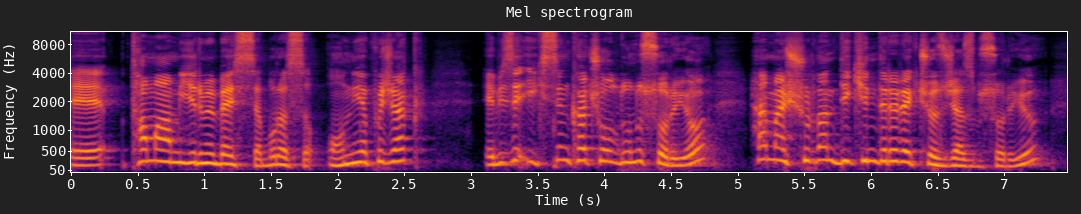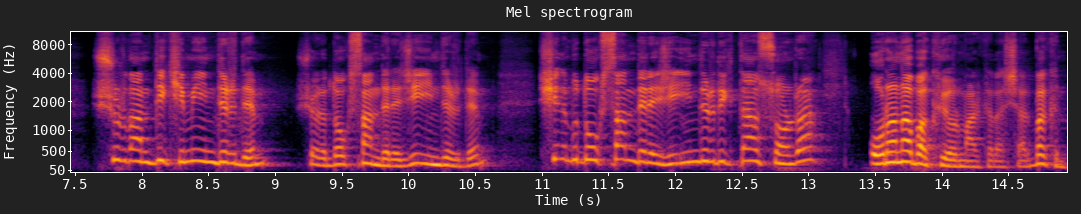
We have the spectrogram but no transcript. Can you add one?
E, tamamı 25 ise burası 10 yapacak. E bize x'in kaç olduğunu soruyor. Hemen şuradan dik indirerek çözeceğiz bu soruyu. Şuradan dikimi indirdim. Şöyle 90 derece indirdim. Şimdi bu 90 dereceyi indirdikten sonra orana bakıyorum arkadaşlar. Bakın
